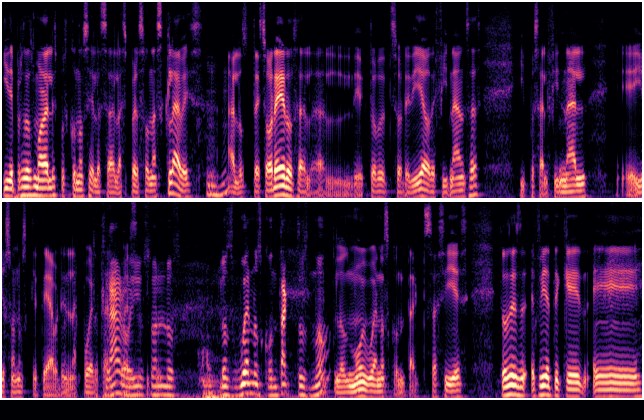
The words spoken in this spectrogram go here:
y de personas morales pues conoce a las, a las personas claves, uh -huh. a los tesoreros, al, al, director de tesorería o de finanzas, y pues al final eh, ellos son los que te abren la puerta. Claro, ellos son los, los buenos contactos, ¿no? Los muy buenos contactos, así es. Entonces, fíjate que eh,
